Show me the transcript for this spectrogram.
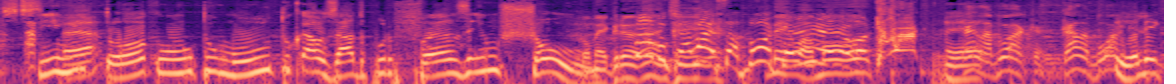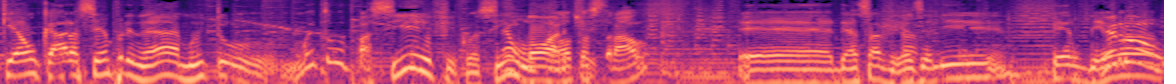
se irritou com um tumulto causado por fãs em um show. Como é grande. Vamos calar essa boca, Meu amor. Cala a boca, cala a boca. Ele que é um cara sempre, né, muito, muito pacífico, assim, É um lorde. alto astral. É, dessa vez ele perdeu, Errou.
